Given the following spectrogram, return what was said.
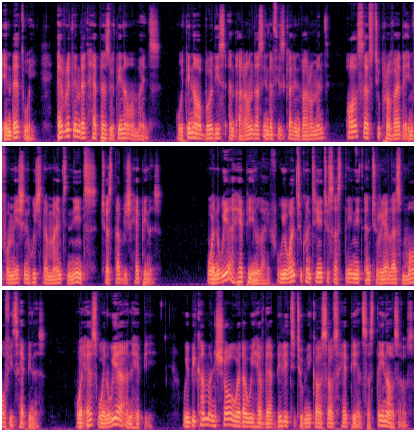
In that way, Everything that happens within our minds, within our bodies, and around us in the physical environment all serves to provide the information which the mind needs to establish happiness. When we are happy in life, we want to continue to sustain it and to realize more of its happiness. Whereas when we are unhappy, we become unsure whether we have the ability to make ourselves happy and sustain ourselves.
